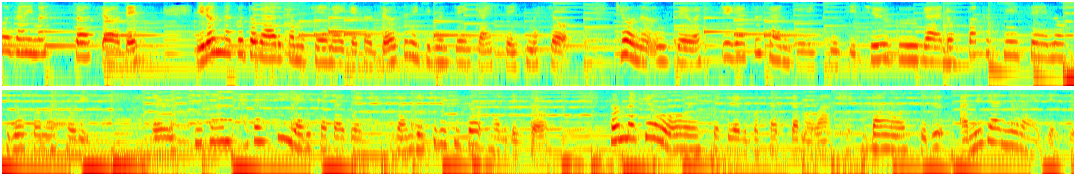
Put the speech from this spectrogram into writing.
ございます。総称です。いろんなことがあるかもしれないけど上手に気分転換していきましょう。今日の運勢は7月31日中宮が六白金星の日のとの鳥一番正しいやり方で決断できる日となるでしょう。そんな今日を応援してくれる菩薩様は決断をする阿弥陀如来です。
